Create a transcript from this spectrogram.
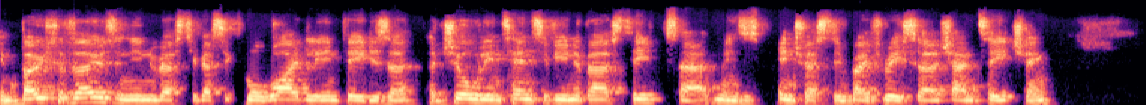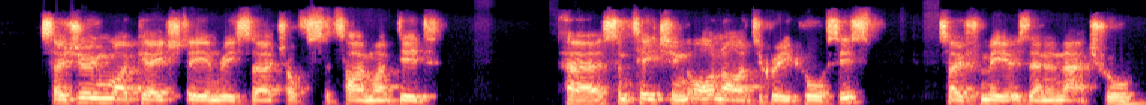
in both of those, and the University of Essex more widely indeed is a, a dual intensive university. So that means it's interested in both research and teaching. So during my PhD and research officer time, I did uh, some teaching on our degree courses. So for me, it was then a natural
